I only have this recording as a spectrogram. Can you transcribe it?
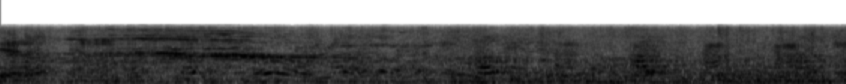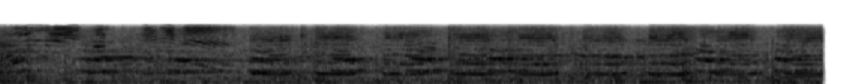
Yeah.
